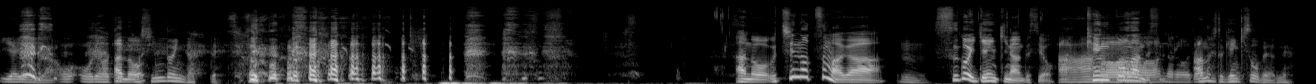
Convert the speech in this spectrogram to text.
やいやいや、お俺は結構しんどいんだって。あの、うちの妻がうん。すごい元気なんですよ。ああ、健康なんですあーなるほど。あの人元気そうだよね。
